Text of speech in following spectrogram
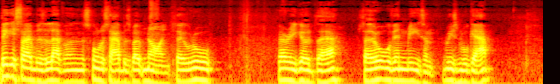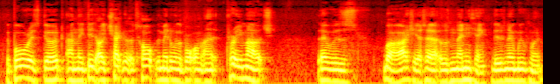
biggest tab was eleven, the smallest tab was about nine. So we're all very good there. So they're all within reason, reasonable gap. The bore is good, and they did. I checked at the top, the middle, and the bottom, and pretty much there was. Well, actually, I said there wasn't anything. There was no movement.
